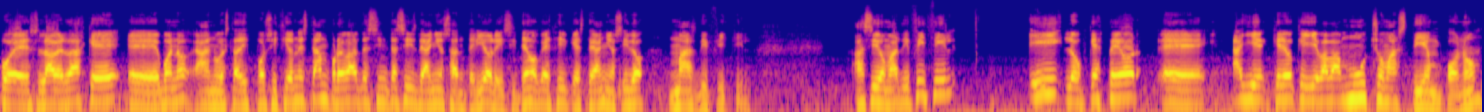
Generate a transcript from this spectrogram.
pues la verdad es que, eh, bueno, a nuestra disposición están pruebas de síntesis de años anteriores y tengo que decir que este año ha sido más difícil. Ha sido más difícil y lo que es peor, eh, creo que llevaba mucho más tiempo, ¿no?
